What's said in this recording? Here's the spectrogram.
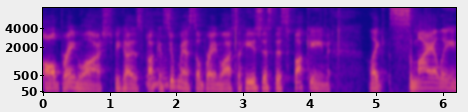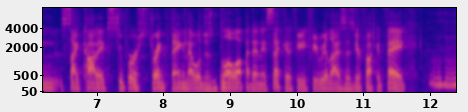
all brainwashed because fucking Superman's still brainwashed. So he's just this fucking like smiling psychotic super strength thing that will just blow up at any second if he if he realizes you're fucking fake. Mm-hmm.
